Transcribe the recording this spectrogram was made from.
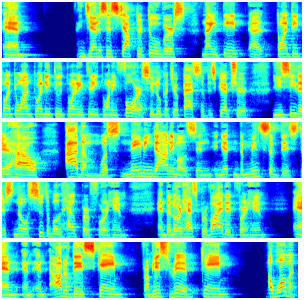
And in Genesis chapter 2, verse 19, uh, 20, 21, 22, 23, 24, as you look at your passage of scripture, you see there how Adam was naming the animals and, and yet in the midst of this, there's no suitable helper for him. And the Lord has provided for him. And, and, and out of this came, from his rib came a woman.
